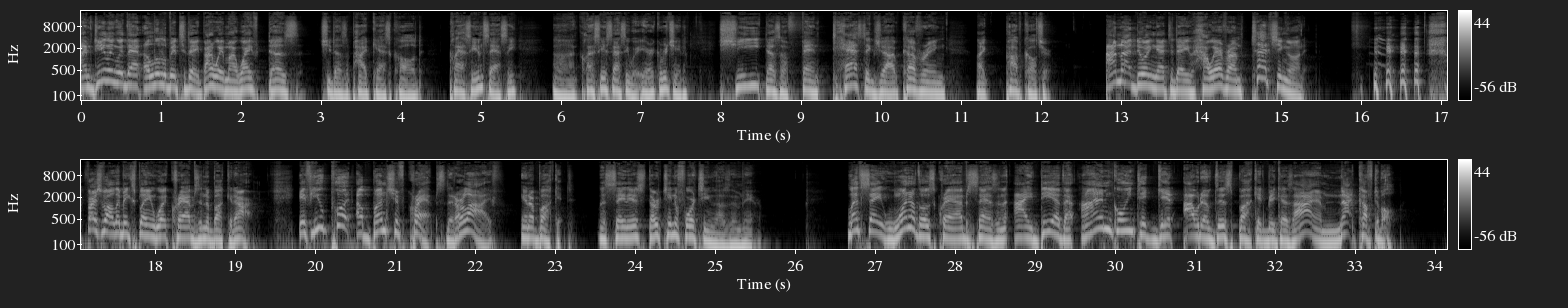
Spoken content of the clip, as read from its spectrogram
I'm dealing with that a little bit today. By the way, my wife does, she does a podcast called Classy and Sassy, uh, Classy and Sassy with Erica Regina. She does a fantastic job covering like pop culture. I'm not doing that today. However, I'm touching on it. First of all, let me explain what crabs in the bucket are. If you put a bunch of crabs that are alive in a bucket, let's say there's 13 or 14 of them there. Let's say one of those crabs has an idea that I'm going to get out of this bucket because I am not comfortable.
